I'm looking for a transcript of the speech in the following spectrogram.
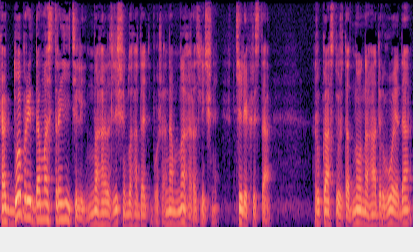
как добрые домостроители многоразличной благодати Божией. Она многоразличная в теле Христа. Рука служит одно, нога другое, да?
